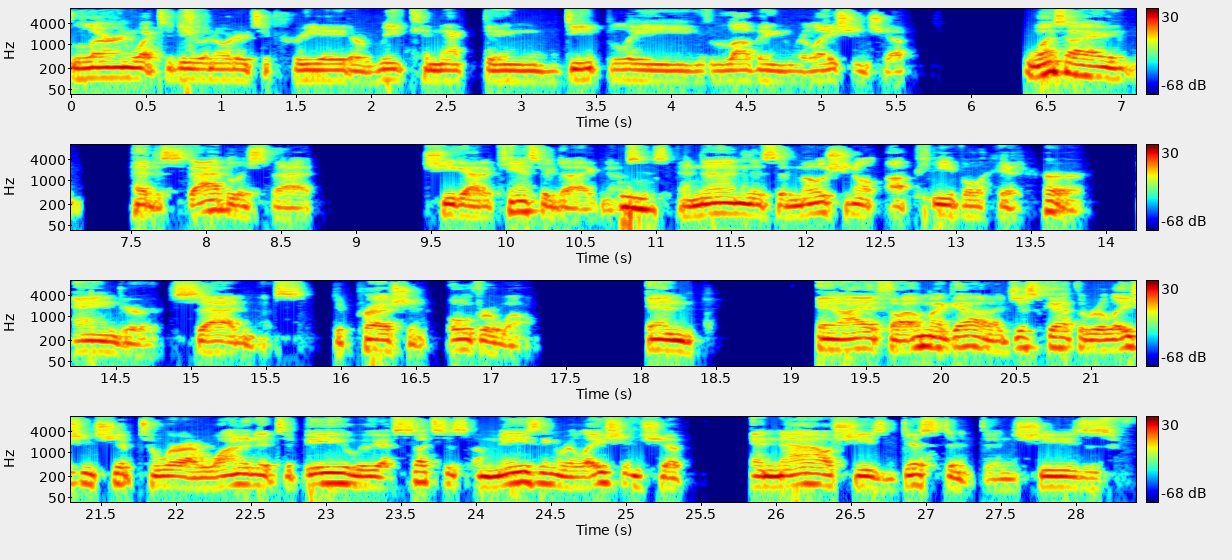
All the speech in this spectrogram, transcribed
learn what to do in order to create a reconnecting, deeply loving relationship, once I had established that, she got a cancer diagnosis. And then this emotional upheaval hit her anger, sadness, depression, overwhelm. And and I had thought, oh my God, I just got the relationship to where I wanted it to be. We have such this amazing relationship. And now she's distant and she's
